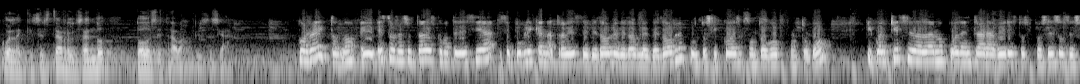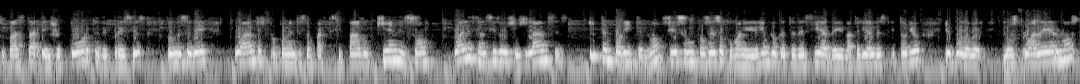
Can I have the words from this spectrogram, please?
con la que se está realizando todo ese trabajo, licenciado. Correcto, ¿no? Eh, estos resultados, como te decía, se publican a través de www.sicoes.gov.bo y cualquier ciudadano puede entrar a ver estos procesos de subasta, el reporte de precios, donde se ve cuántos proponentes han participado, quiénes son, cuáles han sido sus lances, ítem por ítem, ¿no? Si es un proceso como en el ejemplo que te decía de material de escritorio, yo puedo ver los cuadernos,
